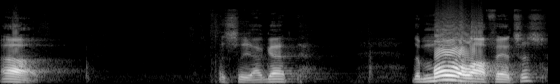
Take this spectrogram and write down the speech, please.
Uh, let's see, I got the moral offenses.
